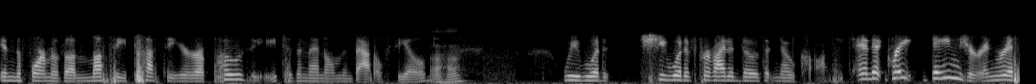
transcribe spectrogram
in the form of a mussy tussy or a posy to the men on the battlefield, Uh huh. we would she would have provided those at no cost and at great danger and risk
